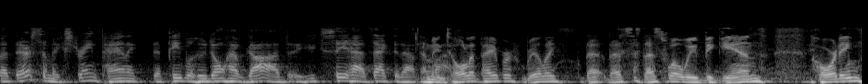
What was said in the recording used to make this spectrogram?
but there's some extreme panic that people who don't have God, you see how it's acted out. I mean, life. toilet paper, really? That that's that's what we begin hoarding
